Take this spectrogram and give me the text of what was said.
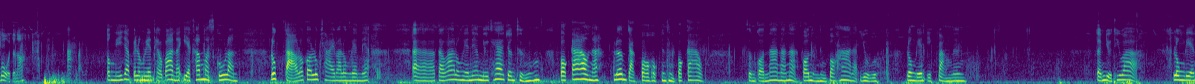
โบสถ์อะเนาะอะไปกัน ตรงนี้จะเป็นโรงเรียนแถวบ้านนะเอียคัมมาสกูลันลูกสาวแล้วก็ลูกชายมาโรงเรียนเนี้ยแต่ว่าโรงเรียนเนี้ยมีแค่จนถึงป .9 นะเริ่มจากป .6 จนถึงป .9 ส่วนก่อนหน้านั้นอะป .1 ถึงป .5 น่ะอยู่โรงเรียนอีกฝั่งหนึ่งแต่มันอยู่ที่ว่าโรงเรียน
